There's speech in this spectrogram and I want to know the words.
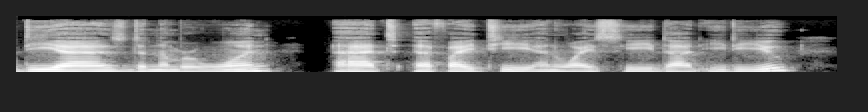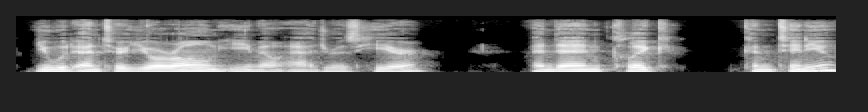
Diaz, the number one at fitnyc.edu. You would enter your own email address here and then click continue.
